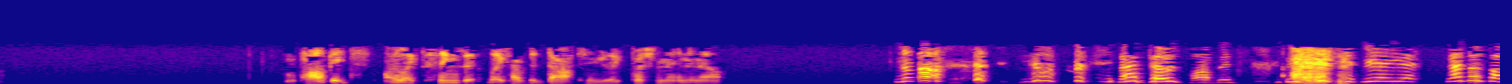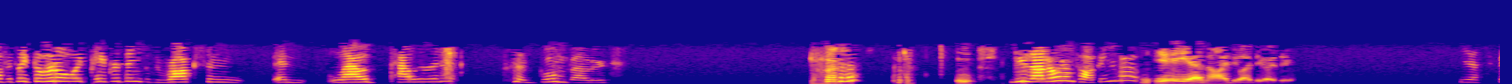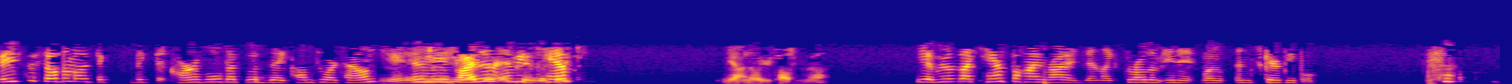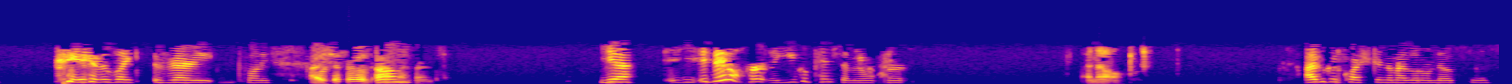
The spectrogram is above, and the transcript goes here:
Poppets are like the things that like have the dots and you like push them in and out. No, no, not those poppets. yeah, yeah, not those poppets. Like the little like paper things with rocks and and loud powder in it. Boom powder. Oops. Do you not know what I'm talking about? Yeah, yeah, no, I do, I do, I do. Yeah, they used to sell them at the the, the carnival that would they come to our town, Yeah, and then we would yeah, buy they them and we'd camp. like- yeah, I know what you're talking about. Yeah, we would like camp behind rides and like throw them in it while and scare people. it was like very funny. I used to throw those at Um, my friends. Yeah, it, it, they don't hurt. Like you could pinch them and it won't hurt. I know. I have a good question in my little notes list.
